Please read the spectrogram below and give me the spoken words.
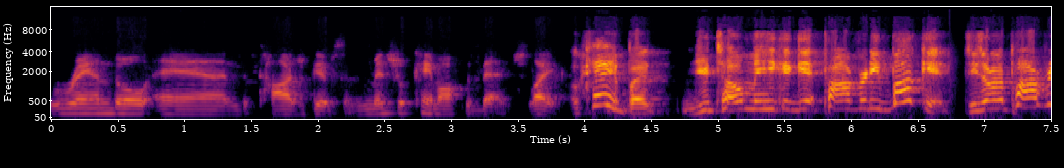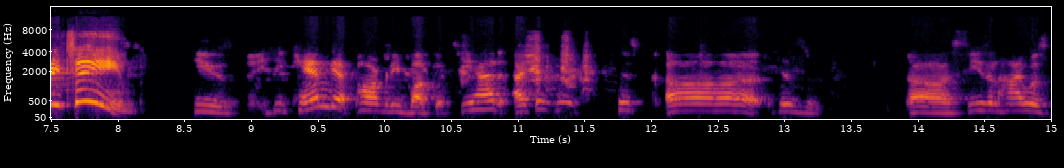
Randle, and Taj Gibson. Mitchell came off the bench. Like Okay, but you told me he could get poverty buckets. He's on a poverty team. he's he can get poverty buckets. He had I think his, his uh his uh season high was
